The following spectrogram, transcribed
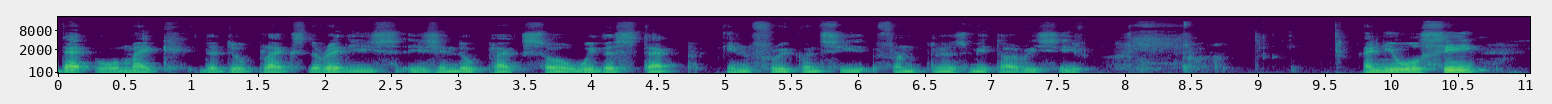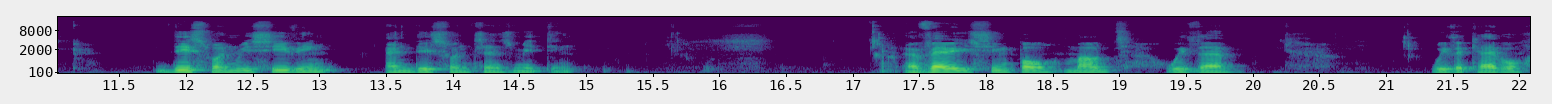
that will make the duplex, the radio is, is in duplex, so with a step in frequency from transmit or receive. And you will see this one receiving and this one transmitting. A very simple mount with a with a cable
